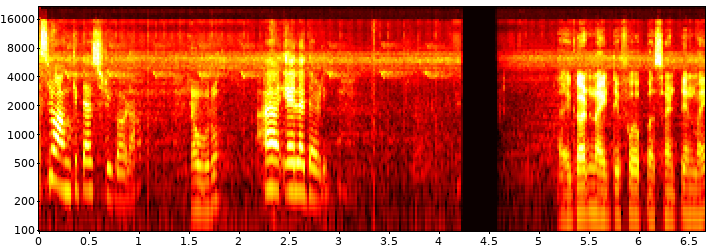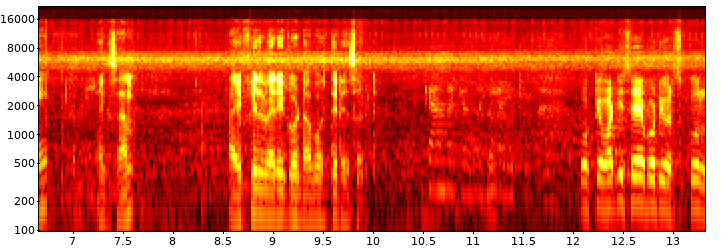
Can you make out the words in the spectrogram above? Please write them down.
ಹೆಸರು ಅಂಕಿತಾ ಶ್ರೀಗೌಡ. ಯಾವ ಊರು? I got ninety four 94% my exam I feel very good good the result. Okay what you say about your school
